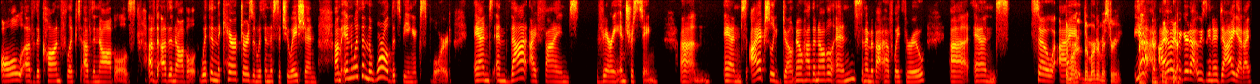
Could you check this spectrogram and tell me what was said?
all of the conflict of the novels of the of the novel within the characters and within the situation um and within the world that's being explored and and that i find very interesting um and I actually don't know how the novel ends, and I'm about halfway through. Uh, and so I The murder, the murder mystery. Yeah, I haven't Yeah. figured out who's going to die yet. I,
